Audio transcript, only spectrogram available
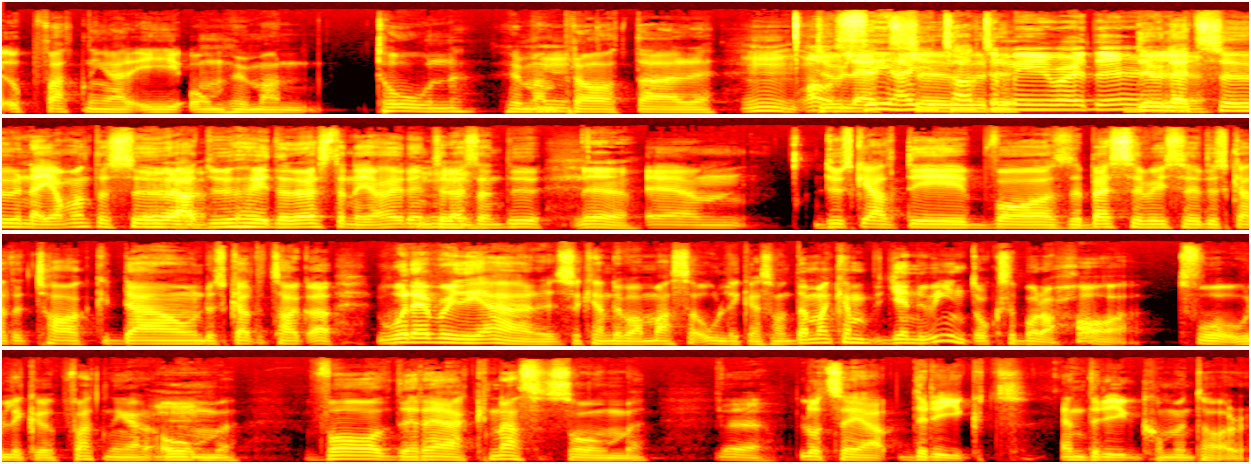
uppfattningar i om hur man ton, hur man pratar. Mm. Oh, see how you talk to me right there? Du Yeah. lät sur, nej jag var inte sur. Yeah. Ah, Du höjde rösten, nej jag höjde inte rösten. Du, Yeah. Ehm, du ska alltid vara the besserwisser, du ska alltid talk down, du ska alltid talk up. Whatever det är så kan det vara massa olika sånt. Där man kan genuint också bara ha två olika uppfattningar om vad det räknas som, Yeah. låt säga drygt, en dryg kommentar.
